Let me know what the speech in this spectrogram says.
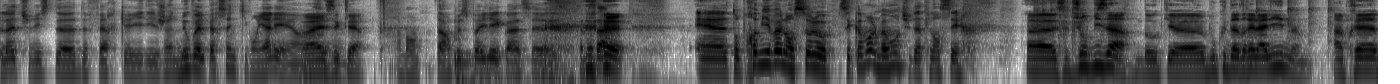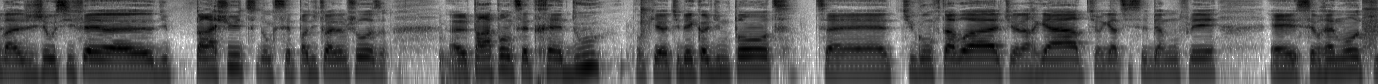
là, tu risques de, de faire qu'il y ait des jeunes, nouvelles personnes qui vont y aller. hein. ouais, c'est clair. Ah Bon, t'as un peu spoilé quoi, c'est comme ça. Et, euh, ton premier vol en solo, c'est comment le moment où tu dois te lancer? Euh, c'est toujours bizarre, donc euh, beaucoup d'adrénaline. Après, bah, j'ai aussi fait euh, du parachute, donc c'est pas du tout la même chose. Le parapente, c'est très doux, donc tu décolles d'une pente, tu gonfles ta voile, tu la regardes, tu regardes si c'est bien gonflé, et c'est vraiment, tu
